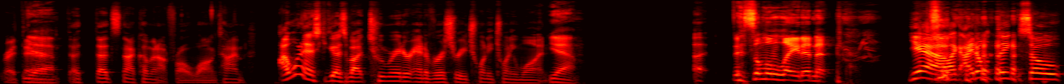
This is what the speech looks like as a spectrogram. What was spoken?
right there. Yeah. That that's not coming out for a long time. I want to ask you guys about Tomb Raider Anniversary 2021. Yeah. Uh, it's a little late, isn't it? Yeah, like I don't think so.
